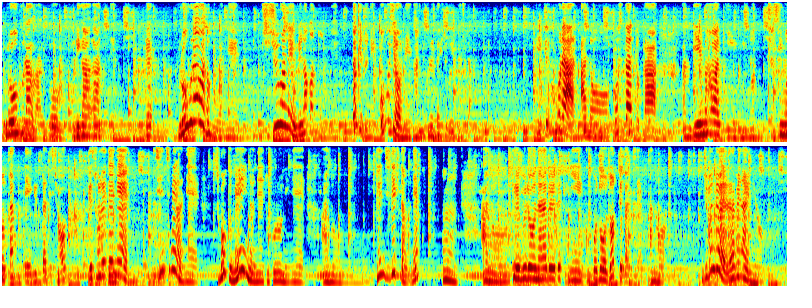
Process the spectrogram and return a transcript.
フローフラワーとオリガンがあって。でフローフラワーの方はね刺繍はね売れなかったのね。だけどねオブジェをね買ってくれた人がいました。結局ほらあのポスターとかあの DM はがきにの写真載ったって言ったでしょ？でそれでね1日目はねすごくメインのねところにねあの展示できたのね。うん。あのテーブルを並べる時にここどうぞっていう感じで。あの自分では選べないのよ。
